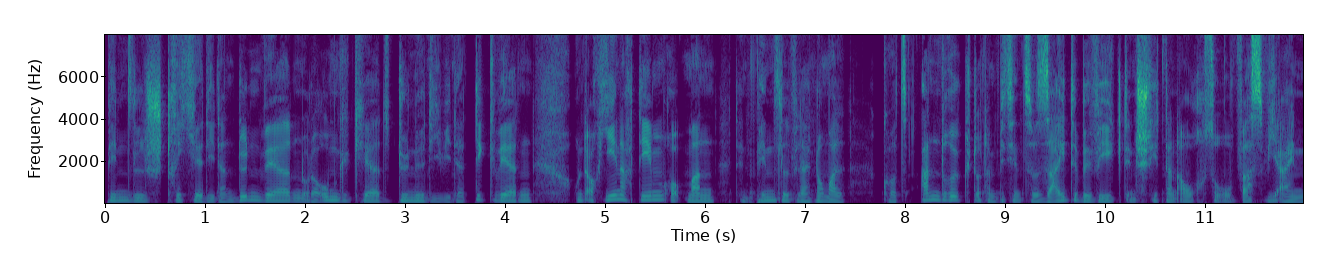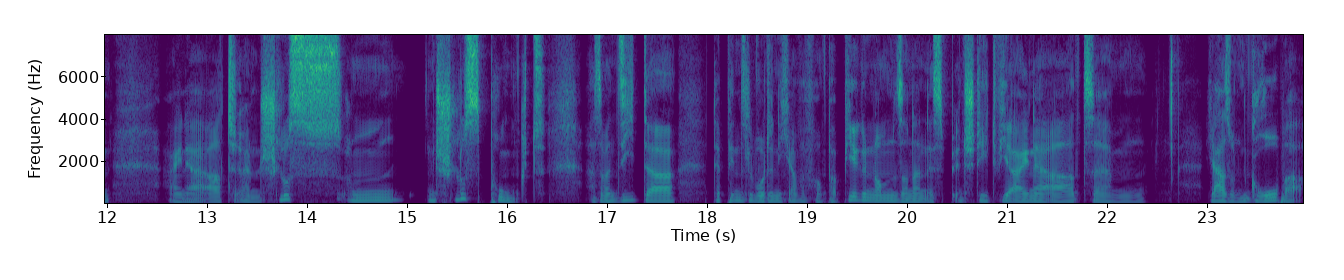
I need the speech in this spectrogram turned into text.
Pinselstriche, die dann dünn werden oder umgekehrt dünne, die wieder dick werden. Und auch je nachdem, ob man den Pinsel vielleicht nochmal kurz andrückt oder ein bisschen zur Seite bewegt, entsteht dann auch so was wie ein, eine Art ein Schluss, ähm, ein Schlusspunkt. Also man sieht da, der Pinsel wurde nicht einfach vom Papier genommen, sondern es entsteht wie eine Art, ähm, ja, so ein grober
